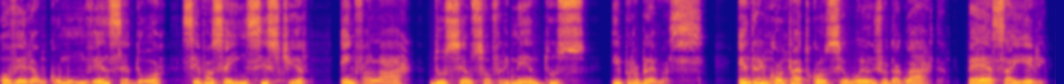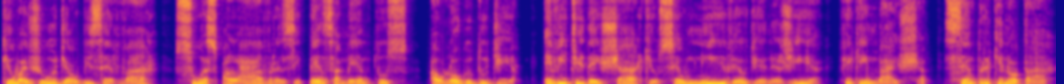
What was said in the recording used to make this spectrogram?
o verão como um vencedor se você insistir em falar dos seus sofrimentos e problemas. Entre em contato com o seu anjo da guarda. Peça a ele que o ajude a observar suas palavras e pensamentos ao longo do dia. Evite deixar que o seu nível de energia fique em baixa. Sempre que notar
